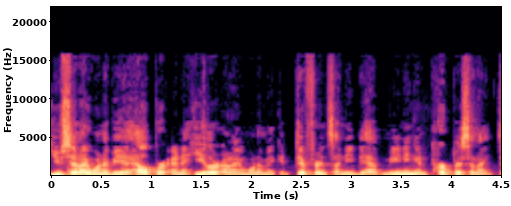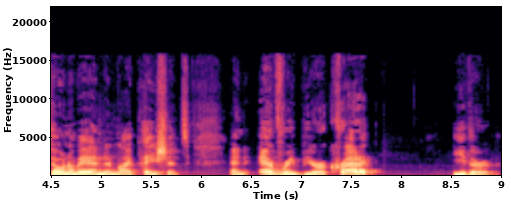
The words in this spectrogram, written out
You said, I want to be a helper and a healer and I want to make a difference. I need to have meaning and purpose and I don't abandon my patients. And every bureaucratic, either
